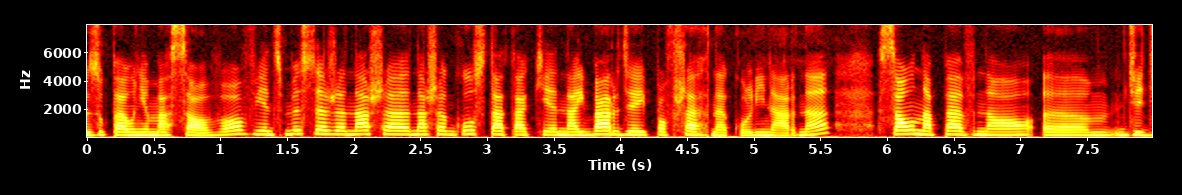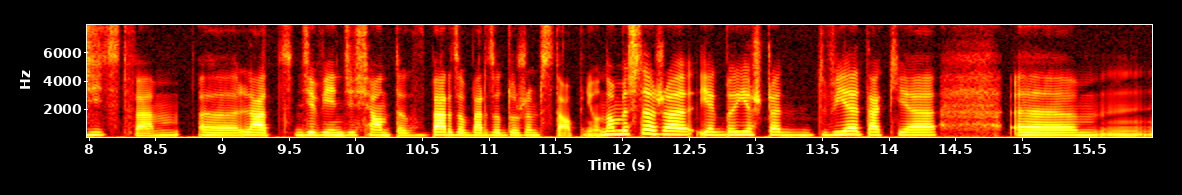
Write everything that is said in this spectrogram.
zupełnie masowo, więc myślę, że nasze, nasze gusta takie najbardziej powszechne kulinarne są na pewno em, dziedzictwem e, lat 90. w bardzo, bardzo dużym stopniu. No myślę, że jakby jeszcze dwie takie em,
